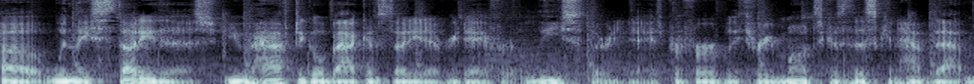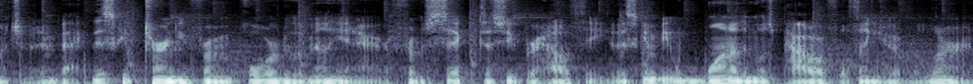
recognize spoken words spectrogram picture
uh, when they study this, you have to go back and study it every day for at least 30 days, preferably three months, because this can have that much of an impact. This could turn you from poor to a millionaire, from sick to super healthy. This can be one of the most powerful things you ever learn.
